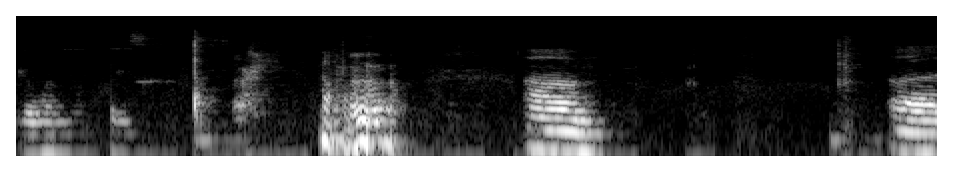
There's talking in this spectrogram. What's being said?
go one more, please. Sorry. um, uh,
